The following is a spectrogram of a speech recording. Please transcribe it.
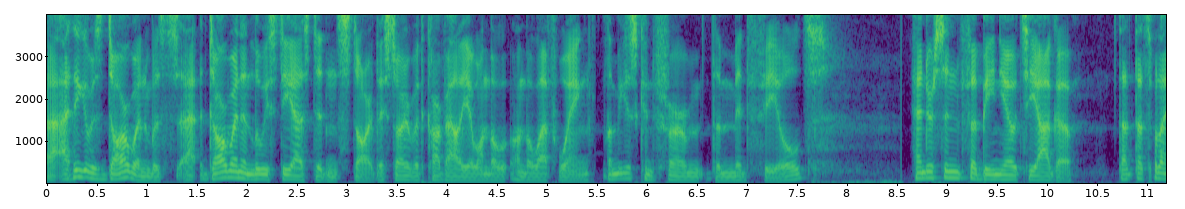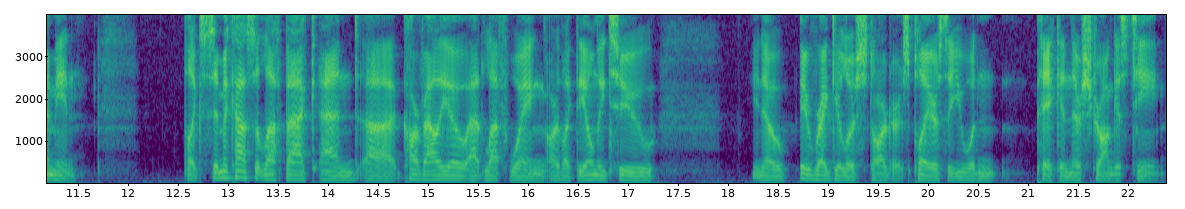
uh, I think it was Darwin was uh, Darwin and Luis Diaz didn't start. They started with Carvalho on the on the left wing. Let me just confirm the midfield. Henderson, Fabinho, Thiago. That that's what I mean. Like Tsimikas at left back and uh, Carvalho at left wing are like the only two you know, irregular starters, players that you wouldn't pick in their strongest team.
